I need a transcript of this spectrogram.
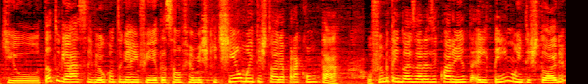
que o tanto Guerra Civil quanto Guerra Infinita são filmes que tinham muita história para contar. O filme tem 2 horas e 40, ele tem muita história,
